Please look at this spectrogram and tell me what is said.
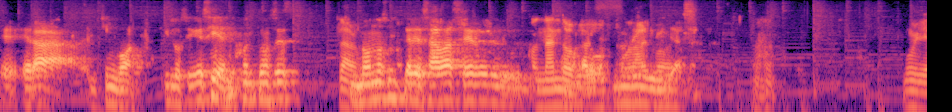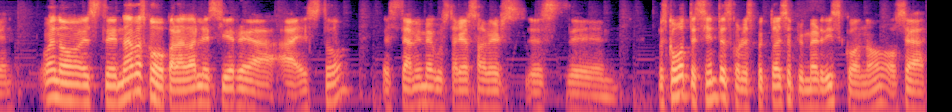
eh, era el chingón, y lo sigue siendo. Entonces, no nos interesaba hacer... Con Nando. Muy bien. Bueno, este, nada más como para darle cierre a, esto, este, a mí me gustaría saber, este, pues cómo te sientes con respecto a ese primer disco, ¿no? O sea,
